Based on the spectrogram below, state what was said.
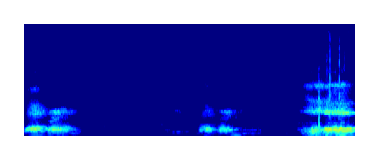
Back burner. Back burner.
